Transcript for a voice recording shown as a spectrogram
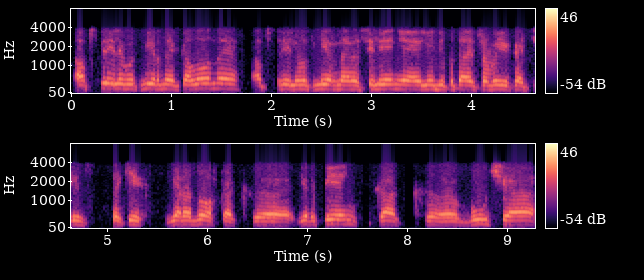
обстреливают мирные колонны, обстреливают мирное население, люди пытаются выехать из таких городов, как э, Ирпень, как Буча,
